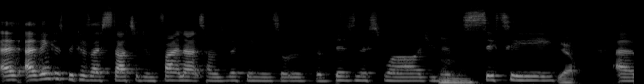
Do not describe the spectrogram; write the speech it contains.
I, I think it's because I started in finance. I was looking in sort of the business world, you know, Mm. the city, Yeah. Uh,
